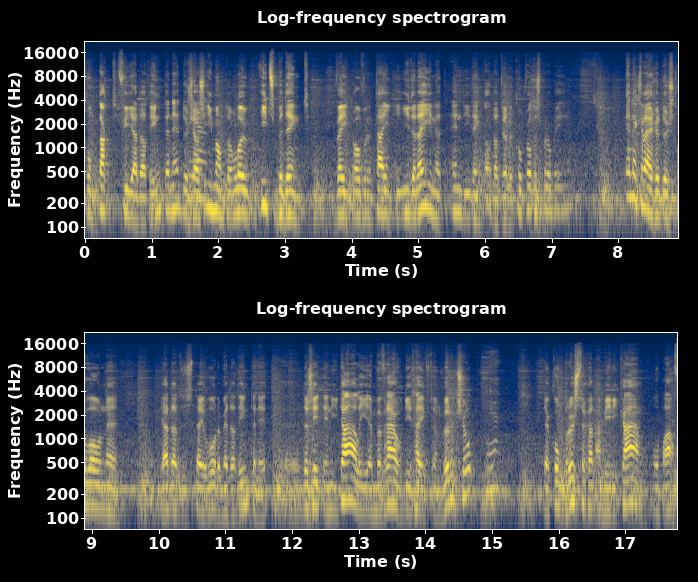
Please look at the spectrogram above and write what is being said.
contact via dat internet. Dus Ja. als iemand een leuk iets bedenkt, weet over een tijdje iedereen het en die denkt, oh dat wil ik ook wel eens proberen. En dan krijg je dus gewoon, eh, ja dat is tegenwoordig met dat internet, eh, er zit in Italië een mevrouw die geeft een workshop. Ja. Daar komt rustig een Amerikaan op af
